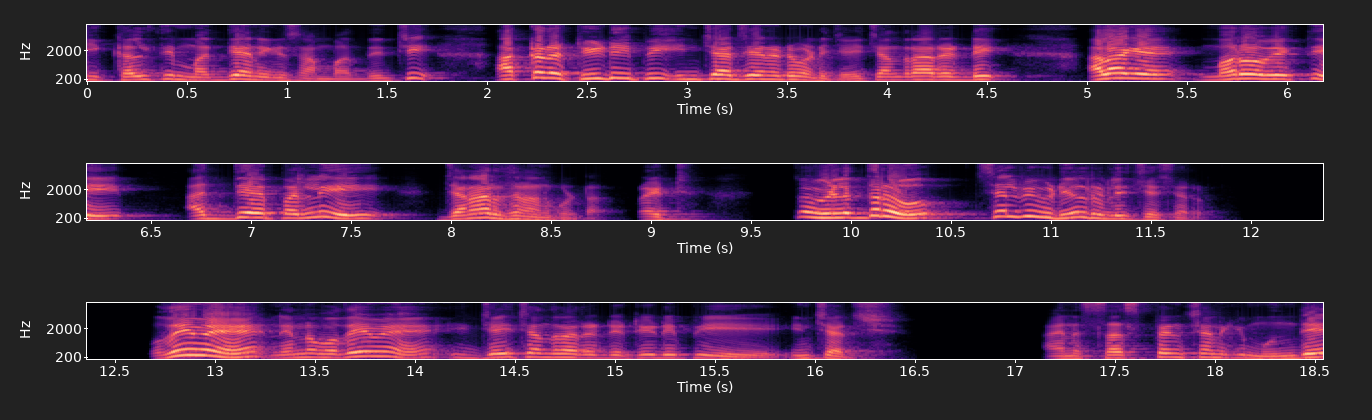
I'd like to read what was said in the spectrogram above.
ఈ కల్తీ మద్యానికి సంబంధించి అక్కడ టీడీపీ ఇన్ఛార్జ్ అయినటువంటి జయచంద్రారెడ్డి అలాగే మరో వ్యక్తి అద్దేపల్లి జనార్దన్ అనుకుంటా. రైట్. సో వీళ్ళిద్దరూ సెల్ఫీ వీడియోలు రిలీజ్ చేశారు. ఉదయమే నిన్న ఉదయమే ఈ జయచంద్రారెడ్డి టీడీపీ ఇన్ఛార్జ్ ఆయన సస్పెన్షన్కి ముందే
